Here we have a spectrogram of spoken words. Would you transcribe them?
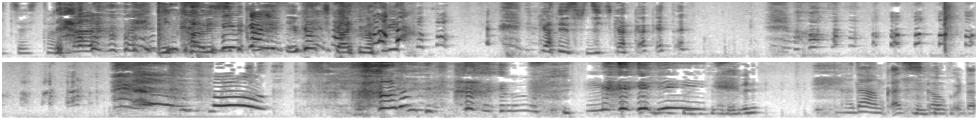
რძესთან და იმ ქალის იმ ქალის იმ ქალის каймაღიც ხო ქალის რძის კაკაკეთე. და ამ კაცს გაუკვირდა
